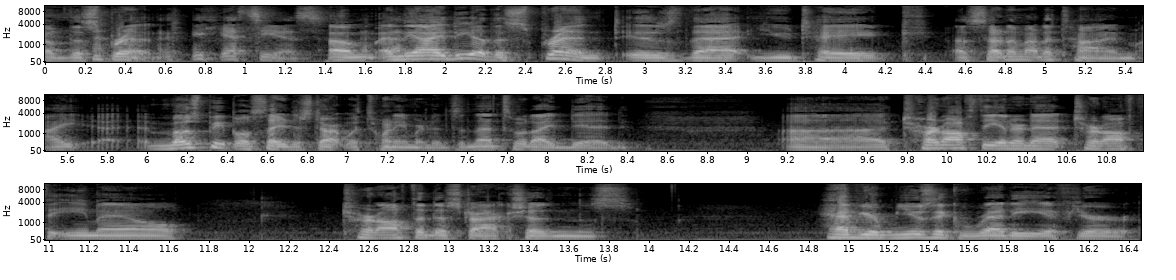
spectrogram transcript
of the sprint. yes, he is. Um, and the idea of the sprint is that you take a set amount of time. I most people say to start with twenty minutes, and that's what I did. Uh, turn off the internet, turn off the email, turn off the distractions. Have your music ready if you're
